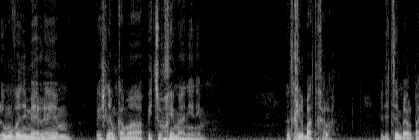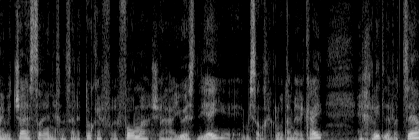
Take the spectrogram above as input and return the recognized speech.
לא מובנים מאליהם ויש להם כמה פיצוחים מעניינים. נתחיל בהתחלה. בדצמבר 2019 נכנסה לתוקף רפורמה שה-USDA, משרד החקלאות האמריקאי, החליט לבצע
